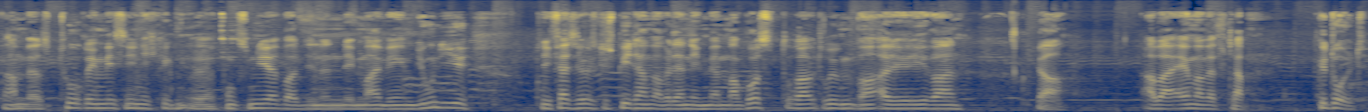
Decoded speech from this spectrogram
Da haben wir das Touring-mäßig nicht äh, funktioniert, weil sie dann eben wegen im Juni die Festivals gespielt haben, aber dann nicht mehr im August drüben war, also hier waren. Ja, aber irgendwann wird es klappen. Geduld.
